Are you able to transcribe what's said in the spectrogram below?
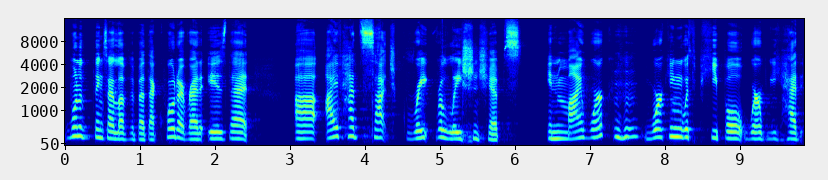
one of the things I loved about that quote I read is that uh I've had such great relationships in my work Mm-hmm. working with people where we had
